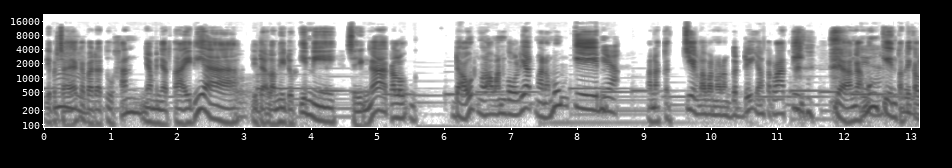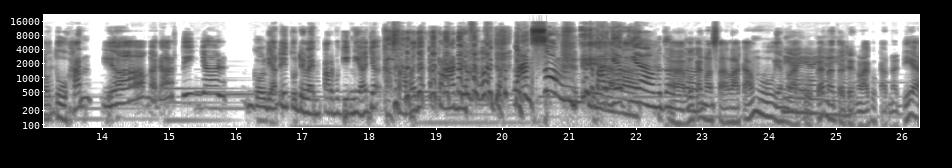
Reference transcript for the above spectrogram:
dia percaya Hmm. kepada Tuhan yang menyertai dia di dalam hidup ini. Sehingga kalau Daud ngelawan Goliat mana mungkin? Ya, Anak kecil lawan orang gede yang terlatih, ya nggak Iya, mungkin. Tapi benar. kalau Tuhan, ya nggak ada artinya. Goliat itu dilempar begini aja, asal aja kena dia. langsung ke Iya. targetnya, betul, Nah, betul. bukan masalah kamu yang iya, melakukan iya, atau iya. dia ngelakukan karena dia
